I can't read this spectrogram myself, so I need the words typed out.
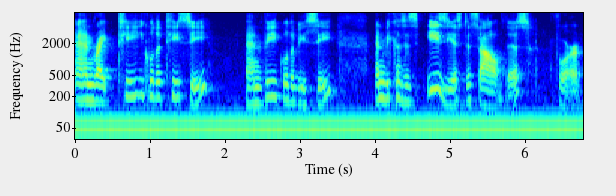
and write t equal to tc and v equal to vc. And because it's easiest to solve this for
